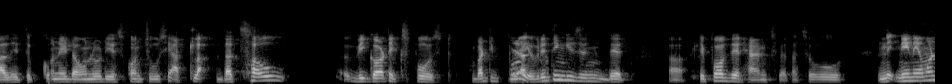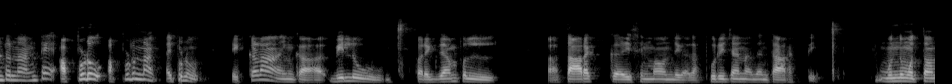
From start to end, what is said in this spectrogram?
అది ఎత్తుక్కొని డౌన్లోడ్ చేసుకొని చూసి అట్లా. That's how we got exposed but ఇప్పుడు. Everything is in their tip of their hands కదా. సో నేనేమంటున్నా అంటే అప్పుడు అప్పుడు నాకు ఇప్పుడు ఎక్కడ ఇంకా వీళ్ళు ఫర్ ఎగ్జాంపుల్ తారక్ ఈ సినిమా ఉంది కదా పూరిజాన్ అదని తారక్ది. ముందు మొత్తం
